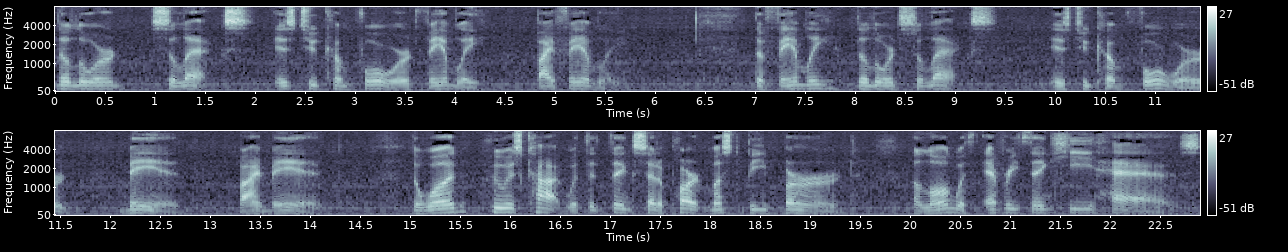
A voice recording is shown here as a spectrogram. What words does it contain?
the Lord selects is to come forward family by family. The family the Lord selects is to come forward man by man. The one who is caught with the thing set apart must be burned, along with everything he has,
